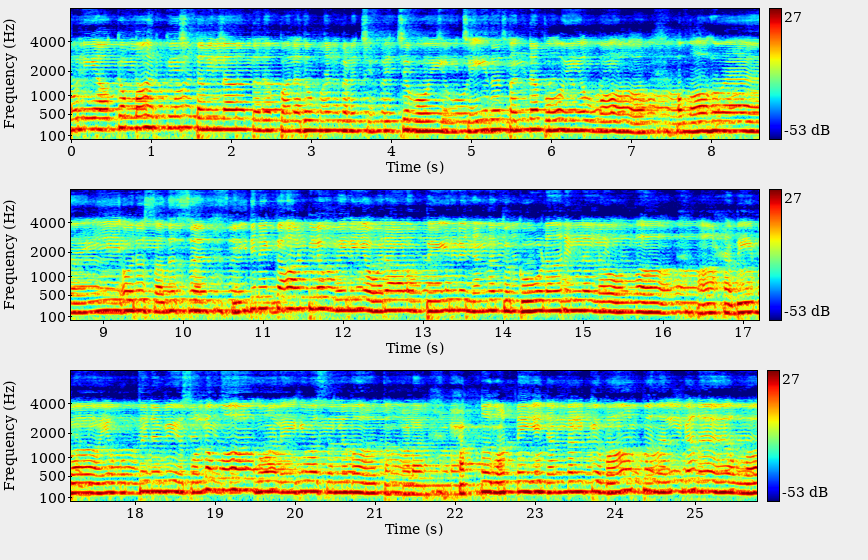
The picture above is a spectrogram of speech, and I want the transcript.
ഔലിയാക്കന്മാർക്ക് ഇഷ്ടമില്ലാത്തത് പലതും ഞങ്ങൾ ചിന്തിച്ചു പോയി ചെയ്ത് തന്നെ പോയി അള്ളാ. അള്ളാഹുവേ ഈ ഒരു സദസ്സ് ഇതിനെക്കാട്ടിലും വലിയ ഒരാളും പേരിൽ ഞങ്ങൾക്ക് കൂടാനില്ലല്ലോ അല്ലാ ആ ഹബീബായ മുത്തുനബി സ്വല്ലല്ലാഹു അലൈഹി വസല്ലമ തങ്ങളെ ഹഖ് കൊണ്ട് ഞങ്ങൾക്ക് മാപ്പ് നൽകണേ അല്ലാ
